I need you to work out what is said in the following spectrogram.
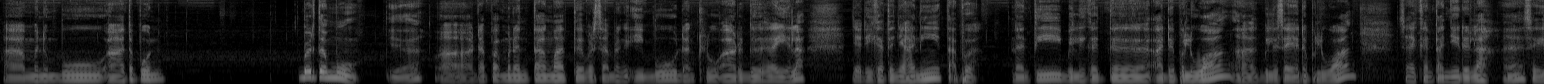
uh, menembu uh, ataupun bertemu ya yeah, uh, dapat menentang mata bersama dengan ibu dan keluarga saya lah jadi katanya Hani tak apa nanti bila kata ada peluang, ha, bila saya ada peluang, saya akan tanya dia lah. Ha, saya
